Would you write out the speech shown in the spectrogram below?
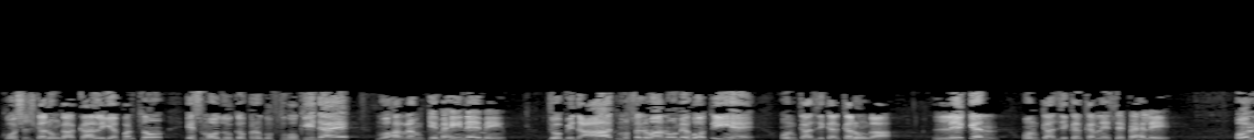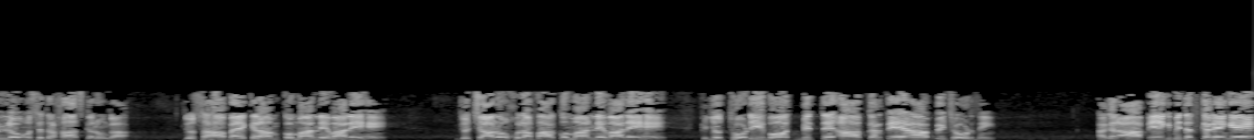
کوشش کروں گا کل یا پرسوں اس موضوع کے اوپر گفتگو کی جائے۔ محرم کے مہینے میں جو بدعات مسلمانوں میں ہوتی ہیں، ان کا ذکر کروں گا۔ لیکن ان کا ذکر کرنے سے پہلے ان لوگوں سے درخواست کروں گا جو صحابہ کرام کو ماننے والے ہیں، جو چاروں خلافا کو ماننے والے ہیں کہ جو تھوڑی بہت بدتیں آپ کرتے ہیں، آپ بھی چھوڑ دیں۔ اگر آپ ایک بدت کریں گے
